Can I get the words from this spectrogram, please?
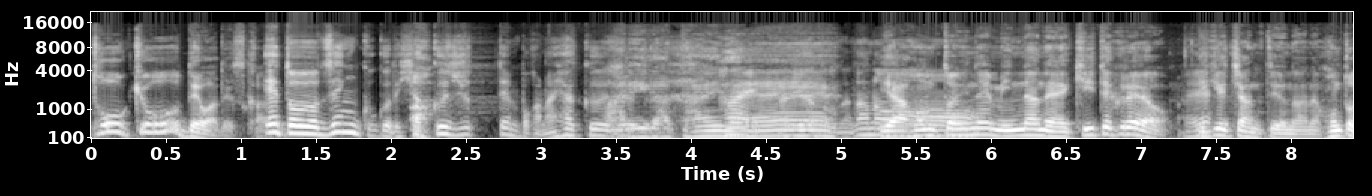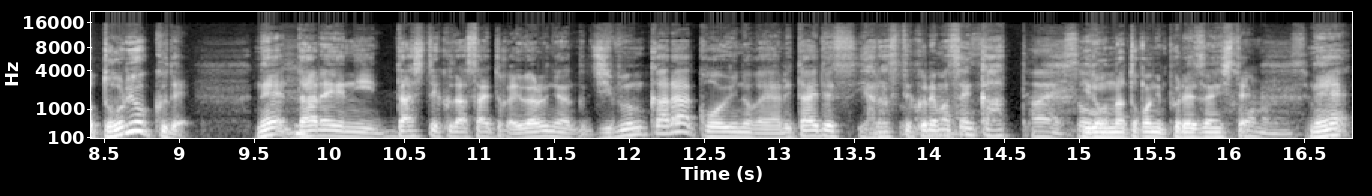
東京ではですか？えっと、全国で110店舗かな、110。ありがたいね、はい、ありがとうございます。あのーいや本当にねみんなね聞いてくれよ。え？池ちゃんっていうのはね本当努力でね、誰に出してくださいとか言われるんじゃなく自分からこういうのがやりたいです。やらせてくれませんか？って、はいいろんなとこにプレゼンして。ね。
